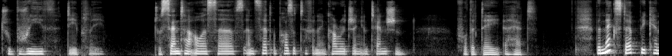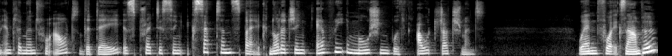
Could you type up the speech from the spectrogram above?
to breathe deeply, to center ourselves and set a positive and encouraging intention for the day ahead. The next step we can implement throughout the day is practicing acceptance by acknowledging every emotion without judgment. When, for example,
